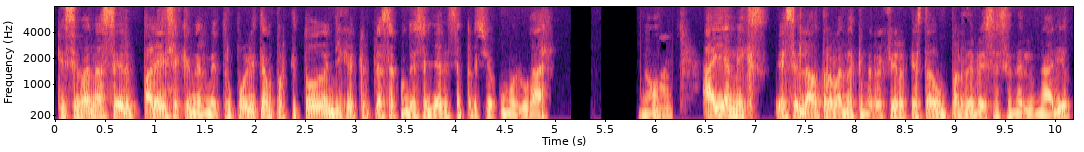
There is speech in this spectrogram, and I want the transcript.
que se van a hacer, parece que en el Metropolitan, porque todo indica que el Plaza Condesa ya desapareció como lugar, ¿no? IAMX, esa es la otra banda que me refiero, que ha estado un par de veces en el Lunario.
